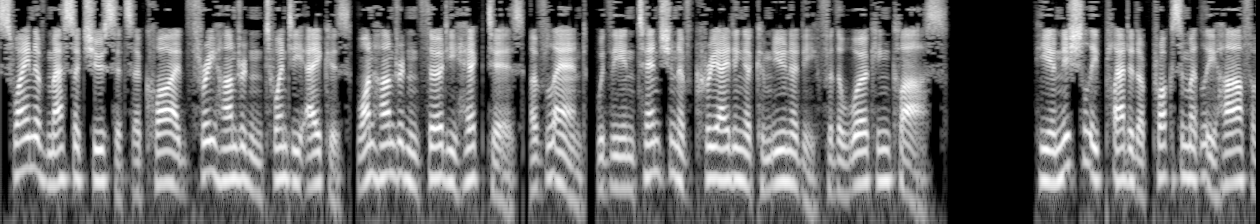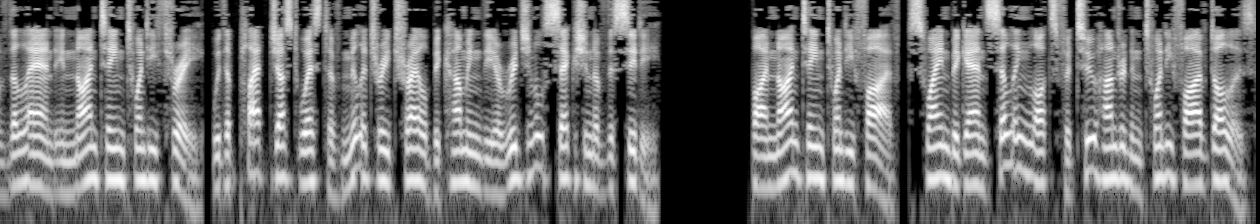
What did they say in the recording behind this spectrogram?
Swain of Massachusetts acquired 320 acres 130 hectares of land, with the intention of creating a community for the working class. He initially platted approximately half of the land in 1923, with a plat just west of Military Trail becoming the original section of the city. By 1925, Swain began selling lots for $225.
